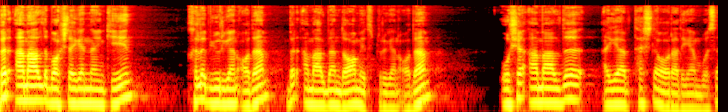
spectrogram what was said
Bir amalni boshlagandan keyin qilib yurgan odam bir amal bilan davom etib turgan odam o'sha amalni agar tashlab yuboradigan bo'lsa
